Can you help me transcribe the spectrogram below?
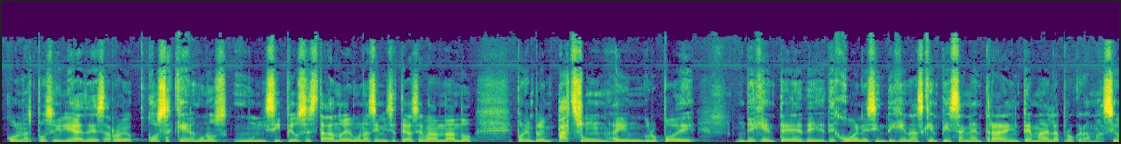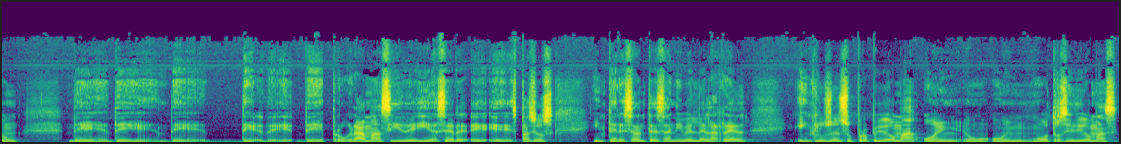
con las posibilidades de desarrollo, cosa que en algunos municipios se está dando y algunas iniciativas se van dando. Por ejemplo, en Patzún hay un grupo de, de gente, de, de jóvenes indígenas que empiezan a entrar en el tema de la programación de, de- de- programas y de, y hacer eh, eh, espacios interesantes a nivel de la red, incluso en su propio idioma o en, o- en otros idiomas,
